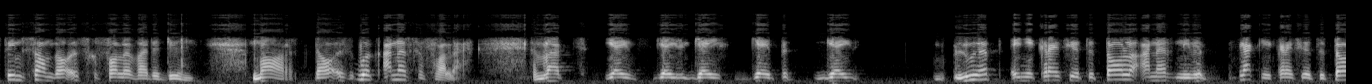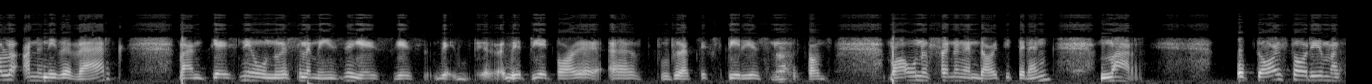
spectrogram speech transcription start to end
stem saam daar is gevalle wat dit doen. Maar daar is ook ander gevalle wat jy jy jy jy jy, jy loop en jy kry vir jou totale ander nuwe plek, jy kry vir jou totale ander nuwe werk want jy's nie onnoosele mense nie, jy's jy's weet jy het baie uh work experience nou kans maar ondervinding en daai tipe ding. Maar op daai stadium as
